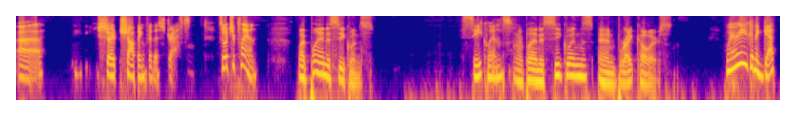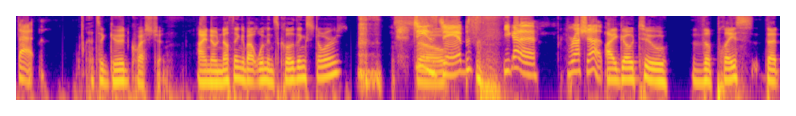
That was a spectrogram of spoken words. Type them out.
uh, sh- shopping for this dress. So, what's your plan? My plan is sequins. Sequins. My plan is sequins and bright colors. Where are you going to get that? That's a good question. I know nothing about women's clothing stores. Jeez, so James. you got to brush up. I go to the place that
